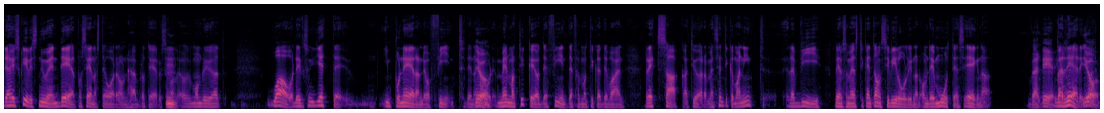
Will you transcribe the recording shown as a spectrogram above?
det har ju skrivits nu en del på senaste åren om det här Broterus-fallet mm. och man blir ju att wow, det är liksom jätteimponerande och fint det de ja. gjorde. Men man tycker ju att det är fint därför man tycker att det var en rätt sak att göra. Men sen tycker man inte, eller vi, vem som helst tycker inte om civilolydnad om det är mot ens egna värderingar. värderingar. Ja,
